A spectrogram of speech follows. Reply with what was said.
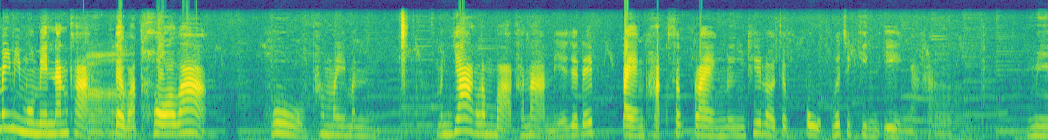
ไม่มีโมเมนต์นั้นค่ะ อ่าๆ แต่ว่าท้อว่าโหทำไมมันมันยากลำบากขนาดนี้จะได้แปลงผักสักแปลงหนึ่งที่เราจะปลูกเพื่อจะกินเองอะค่ะอ่ามี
